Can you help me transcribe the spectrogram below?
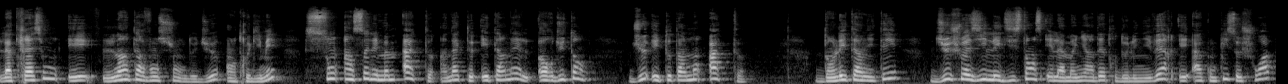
La création et l'intervention de Dieu, entre guillemets, sont un seul et même acte, un acte éternel, hors du temps. Dieu est totalement acte. Dans l'éternité, Dieu choisit l'existence et la manière d'être de l'univers et accomplit ce choix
